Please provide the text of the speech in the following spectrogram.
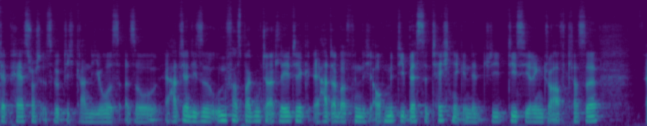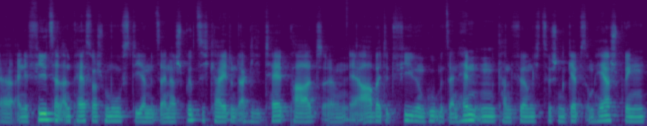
der Pass Rush ist wirklich grandios. Also er hat ja diese unfassbar gute Athletik, er hat aber, finde ich, auch mit die beste Technik in der diesjährigen Draftklasse. Äh, eine Vielzahl an Pass Rush Moves, die er mit seiner Spritzigkeit und Agilität paart. Ähm, er arbeitet viel und gut mit seinen Händen, kann förmlich zwischen Gaps umherspringen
